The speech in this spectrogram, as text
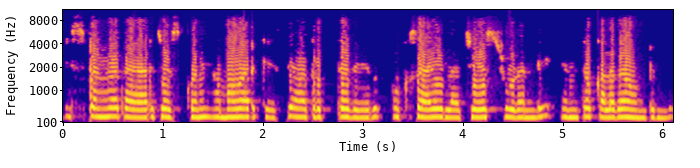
ఇష్టంగా తయారు చేసుకొని అమ్మవారికి వేస్తే ఆ తృప్తే వేరు. ఒకసారి ఇలా చేసి చూడండి ఎంతో కలగా ఉంటుంది.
